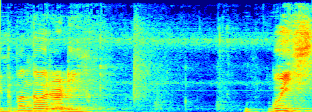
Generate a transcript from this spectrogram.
ഇതിപ്പോ എന്താ പരിപാടി? ഗുയ്സ്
